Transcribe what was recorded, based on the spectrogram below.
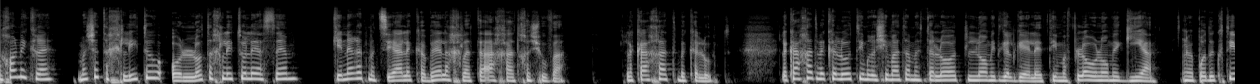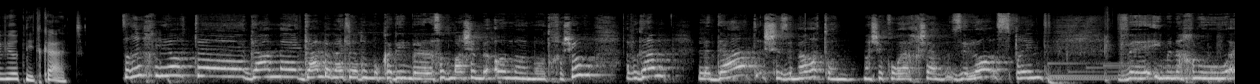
בכל מקרה, מה שתחליטו או לא תחליטו ליישם, כנרת מציעה לקבל החלטה אחת חשובה. לקחת בקלות. לקחת בקלות אם רשימת המטלות לא מתגלגלת, אם הפלואו לא מגיע, אם הפרודוקטיביות נתקעת. צריך להיות אה, גם, אה, גם באמת להיות ממוקדים ולעשות מה שמאוד מאוד מאוד חשוב, אבל גם לדעת שזה מרתון, מה שקורה עכשיו, זה לא ספרינט. ואם אנחנו אה,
